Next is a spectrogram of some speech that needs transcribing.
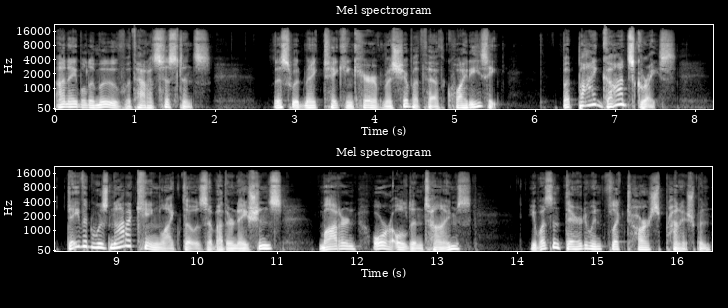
unable to move without assistance. This would make taking care of Mephibosheth quite easy. But by God's grace, David was not a king like those of other nations, modern or olden times. He wasn't there to inflict harsh punishment,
